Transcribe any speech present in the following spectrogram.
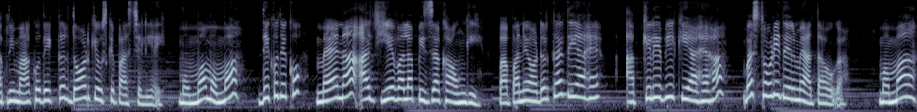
अपनी माँ को देखकर दौड़ के उसके पास चली आई। मम्मा मम्मा, देखो देखो, मैं ना आज ये वाला पिज्जा खाऊँगी। पापा ने ऑर्डर कर दिया है। आपके लिए भी किया है हाँ? बस थोड़ी देर में आता होगा। मम्मा,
